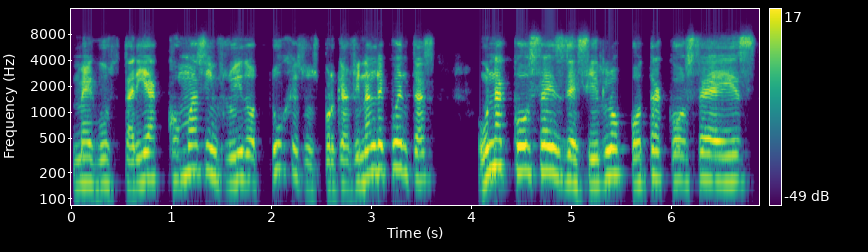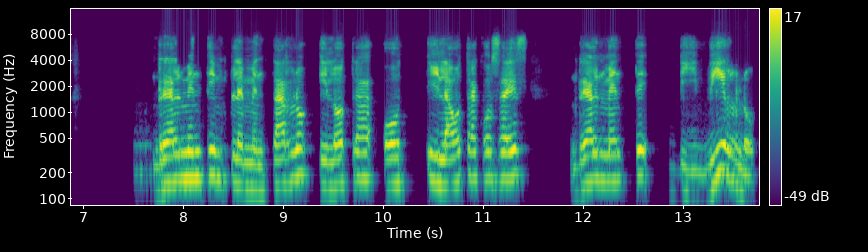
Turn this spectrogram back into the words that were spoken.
me gustaría, ¿cómo has influido tú, Jesús? Porque al final de cuentas, una cosa es decirlo, otra cosa es realmente implementarlo y la otra, cosa es realmente vivirlo.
